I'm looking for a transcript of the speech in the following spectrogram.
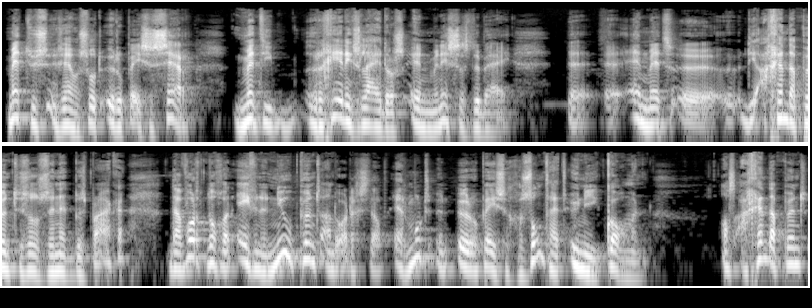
Met dus zeg een soort Europese SER. Met die regeringsleiders en ministers erbij. Eh, eh, en met eh, die agendapunten zoals we net bespraken. Daar wordt nog een, even een nieuw punt aan de orde gesteld. Er moet een Europese gezondheidsunie komen. Als agendapunt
